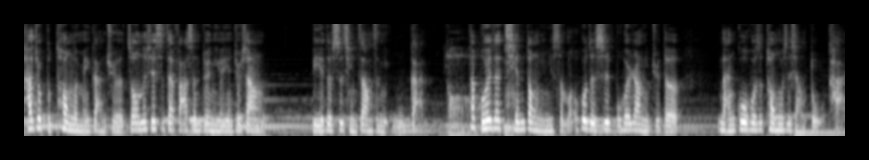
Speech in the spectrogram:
它就不痛了，没感觉了之后，那些事在发生，对你而言就像别的事情这样子，你无感。哦，它不会再牵动你什么，嗯、或者是不会让你觉得难过，或是痛，或是想躲开。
